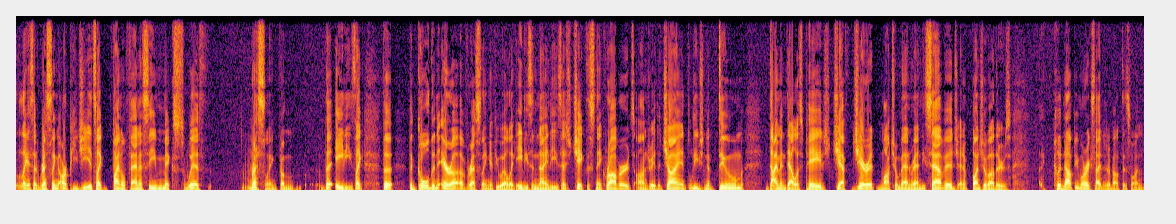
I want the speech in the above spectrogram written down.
like I said, wrestling RPG. It's like Final Fantasy mixed with wrestling from the 80s, like the the golden era of wrestling, if you will, like 80s and 90s, as Jake the Snake Roberts, Andre the Giant, Legion of Doom. Diamond Dallas Page, Jeff Jarrett, Macho Man Randy Savage, and a bunch of others. I could not be more excited about this one.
